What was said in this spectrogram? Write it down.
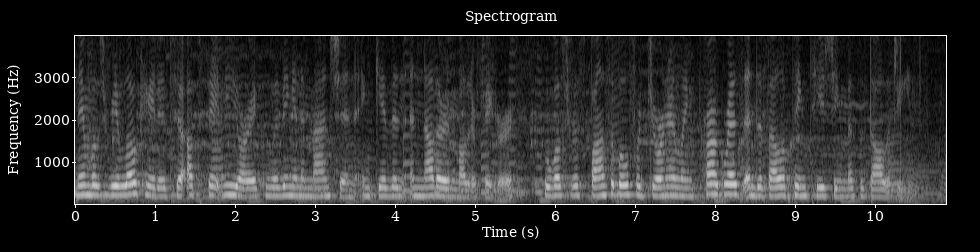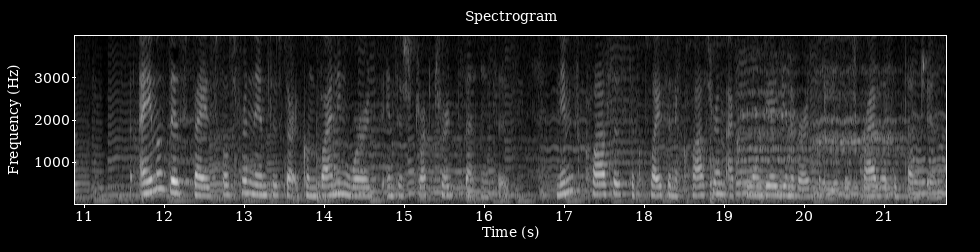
NIM was relocated to upstate New York, living in a mansion, and given another mother figure who was responsible for journaling progress and developing teaching methodologies. The aim of this phase was for NIM to start combining words into structured sentences. NIM's classes took place in a classroom at Columbia University, described as a dungeon.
